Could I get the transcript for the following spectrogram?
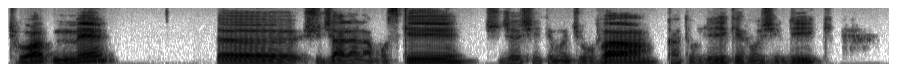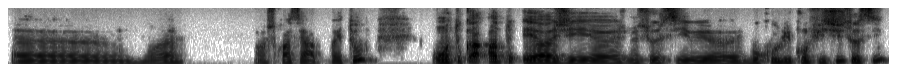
tu vois, mais euh, je suis déjà allé à la mosquée, je suis déjà chez témoin de Jéhovah, catholique, évangélique, euh, ouais, je crois que c'est après tout. En tout cas, en tout, et, j'ai, je me suis aussi beaucoup lu Confucius aussi.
